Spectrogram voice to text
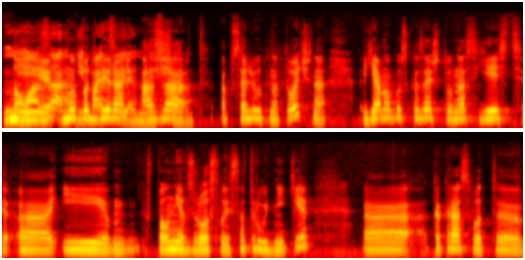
Но и мы подбирали азарт, еще. абсолютно точно. Я могу сказать, что у нас есть э, и вполне взрослые сотрудники, э, как раз вот э,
